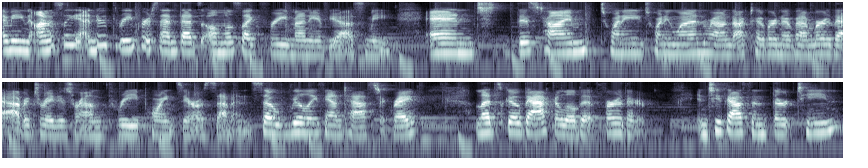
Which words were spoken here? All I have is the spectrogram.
I mean, honestly, under 3%, that's almost like free money if you ask me. And this time, 2021, around October, November, the average rate is around 3.07. So really fantastic, right? Let's go back a little bit further. In 2013,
